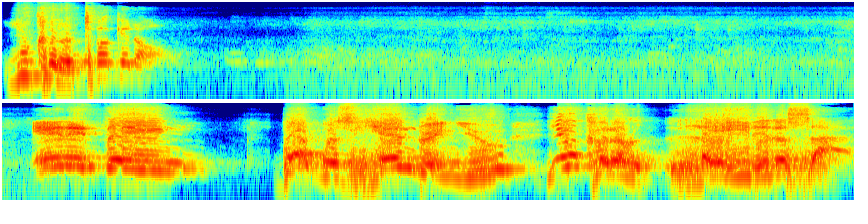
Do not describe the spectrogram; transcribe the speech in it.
you could have took it off. Anything that was hindering you, you could have laid it aside.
